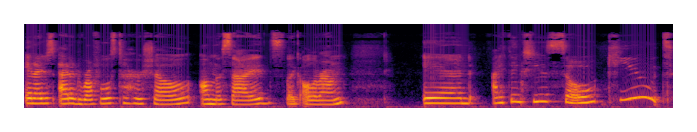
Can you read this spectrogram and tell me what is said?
And I just added ruffles to her shell on the sides, like all around. And I think she is so cute.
